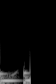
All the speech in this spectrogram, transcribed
you.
